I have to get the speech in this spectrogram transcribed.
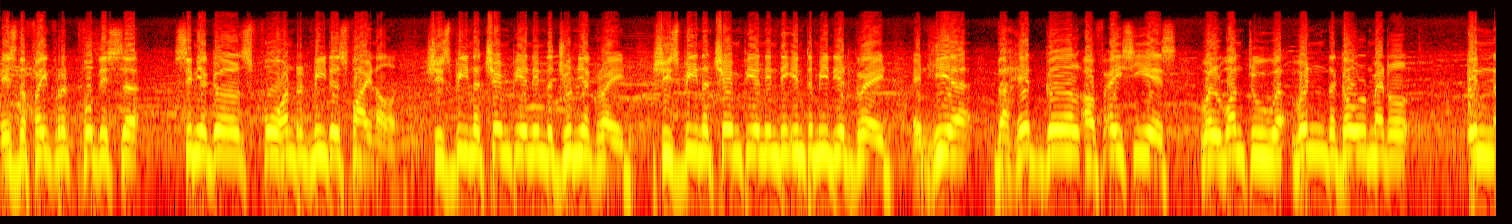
is the favorite for this uh, senior girls 400 meters final. She's been a champion in the junior grade. She's been a champion in the intermediate grade. And here, the head girl of ACS will want to uh, win the gold medal in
